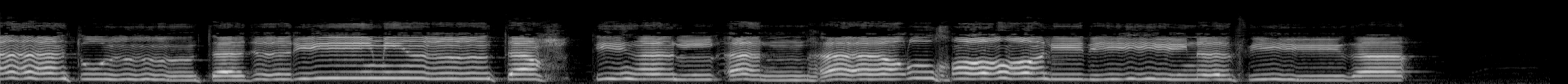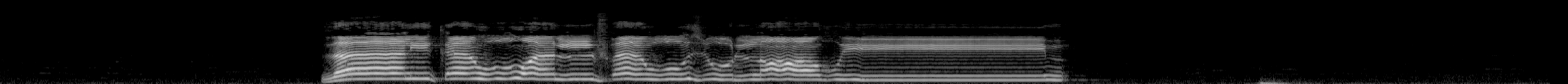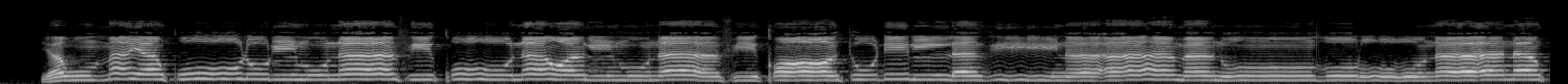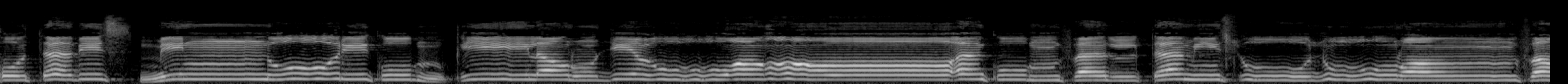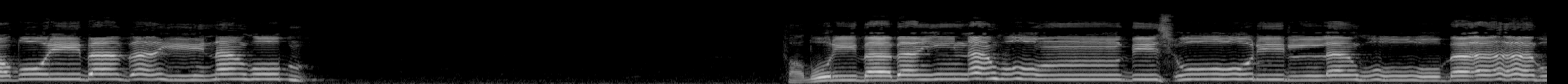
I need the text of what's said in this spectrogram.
تجري من تحتها الانهار خالدين فيها ذلك هو الفوز العظيم يوم يقول المنافقون والمنافقات للذين امنوا انظرونا نقتبس من نوركم قيل ارجعوا وراءكم فالتمسوا نورا فضرب بينهم فضرب بينهم بسور له باب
